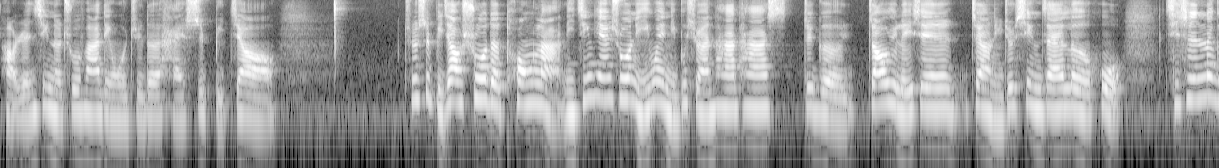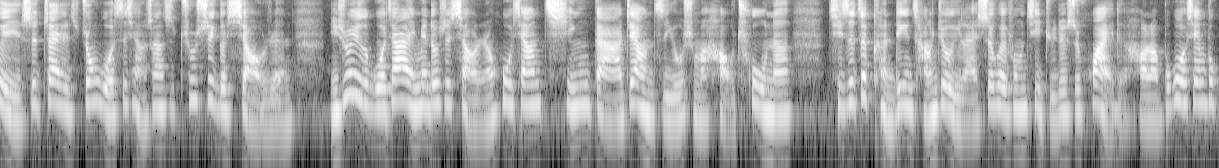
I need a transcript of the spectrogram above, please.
好，人性的出发点，我觉得还是比较，就是比较说得通啦。你今天说你因为你不喜欢他，他这个遭遇了一些这样，你就幸灾乐祸。其实那个也是在中国思想上是就是一个小人。你说一个国家里面都是小人，互相倾轧这样子有什么好处呢？其实这肯定长久以来社会风气绝对是坏的。好了，不过先不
